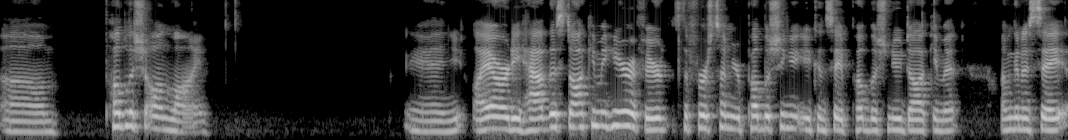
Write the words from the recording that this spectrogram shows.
um, Publish Online. And I already have this document here. If it's the first time you're publishing it, you can say Publish New Document. I'm going to say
